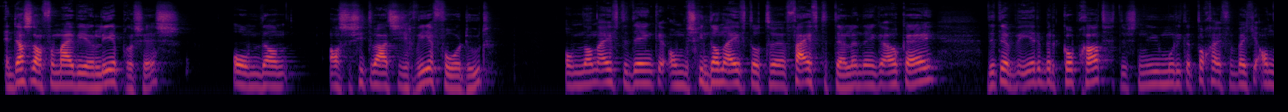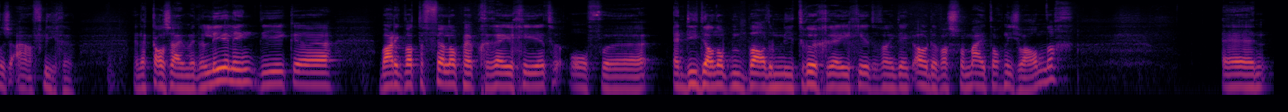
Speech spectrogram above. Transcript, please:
En dat is dan voor mij weer een leerproces. Om dan, als de situatie zich weer voordoet, om dan even te denken, om misschien dan even tot uh, vijf te tellen. En denken, oké, dit hebben we eerder bij de kop gehad, dus nu moet ik het toch even een beetje anders aanvliegen. En dat kan zijn met een leerling die ik, uh, waar ik wat te fel op heb gereageerd. Of, uh, en die dan op een bepaalde manier terugreageert. Waarvan ik denk, oh, dat was voor mij toch niet zo handig. En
